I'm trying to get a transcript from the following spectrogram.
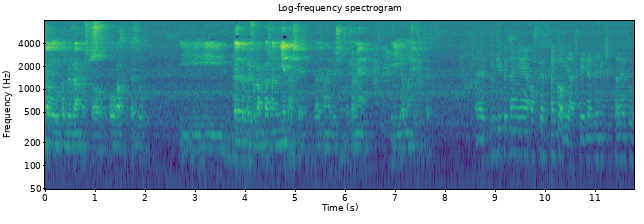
cały dobry bramkarz to połowa sukcesu. I, bez dobrego bramkarza nie da się grać na najwyższym poziomie i odnosić sukces. E, Drugie pytanie, Oskar Stankowiak, jeden z największych talentów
